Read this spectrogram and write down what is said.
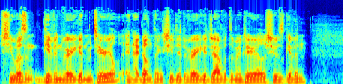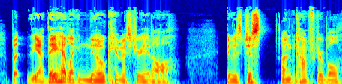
she wasn't given very good material, and I don't think she did a very good job with the material she was given. But yeah, they had like no chemistry at all. It was just uncomfortable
